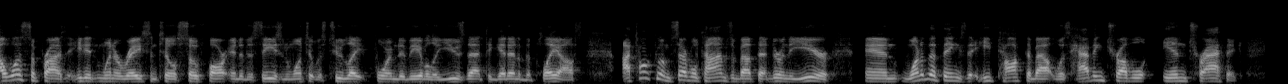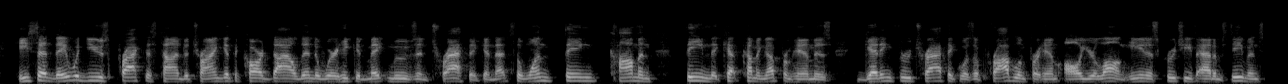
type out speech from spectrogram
I was surprised that he didn't win a race until so far into the season, once it was too late for him to be able to use that to get into the playoffs. I talked to him several times about that during the year, and one of the things that he talked about was having trouble in traffic. He said they would use practice time to try and get the car dialed into where he could make moves in traffic. And that's the one thing common theme that kept coming up from him is getting through traffic was a problem for him all year long. He and his crew chief Adam Stevens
